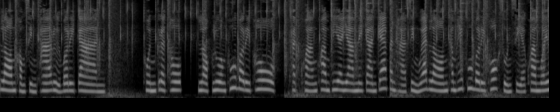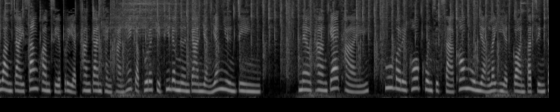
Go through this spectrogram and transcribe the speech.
ดล้อมของสินค้าหรือบริการ ผลกระทบ หลอกลวงผู้บริโภค ขัดขวางความพยายามในการแก้ปัญหาสิ่งแวดล้อมทำให้ผู้บริโภคสูญเสียความไว้วางใจสร้างความเสียเปรียบทางการแข่งขันให้กับธุรกิจที่ดำเนินการอย่างยั่งยืนจริง แนวทางแก้ไข ผู้บริโภคควรศึกษาข้อมูลอย่างละเอียดก่อนตัดสินใจ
